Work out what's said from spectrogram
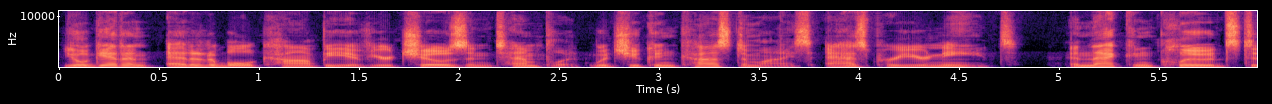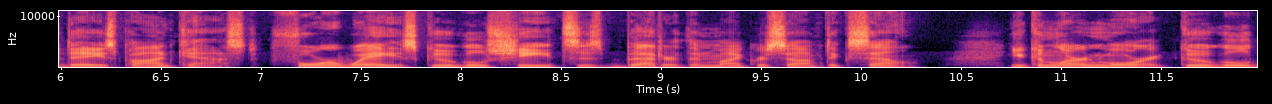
You'll get an editable copy of your chosen template, which you can customize as per your needs. And that concludes today's podcast Four Ways Google Sheets is Better Than Microsoft Excel. You can learn more at google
